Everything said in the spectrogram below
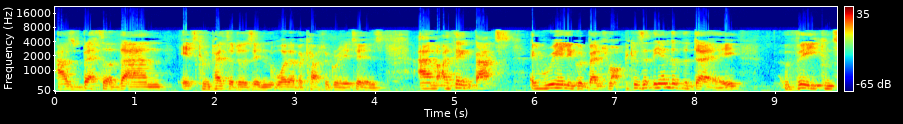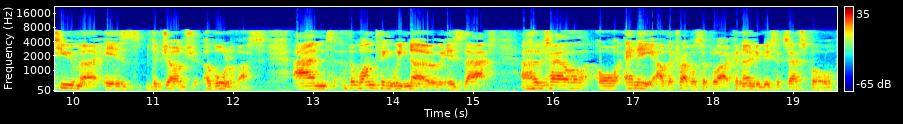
as better than its competitors in whatever category it is. And I think that's a really good benchmark because at the end of the day, the consumer is the judge of all of us. And the one thing we know is that a hotel or any other travel supplier can only be successful,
